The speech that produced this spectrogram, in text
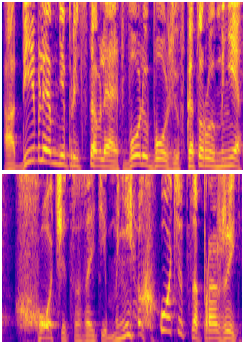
А Библия мне представляет волю Божью, в которую мне хочется зайти, мне хочется прожить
